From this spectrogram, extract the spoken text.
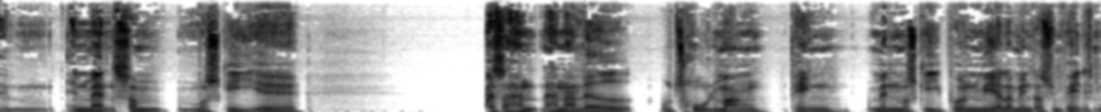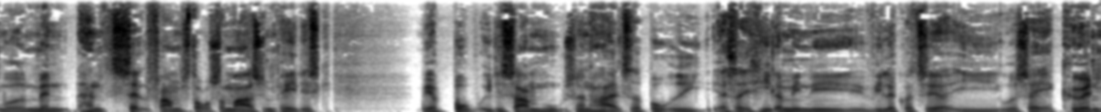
en, en mand, som måske... Øh, altså, han, han har lavet utrolig mange penge, men måske på en mere eller mindre sympatisk måde. Men han selv fremstår så meget sympatisk ved at bo i det samme hus, han har altid boet i. Altså et helt almindeligt villakvarter i USA. Kører en,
